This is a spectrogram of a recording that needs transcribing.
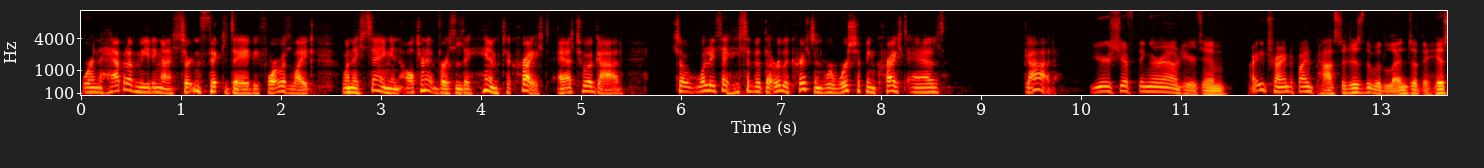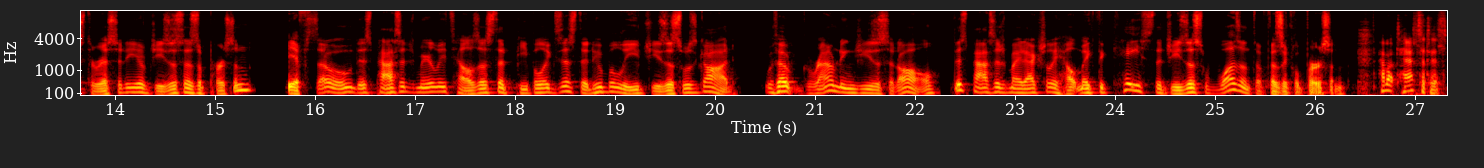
were in the habit of meeting on a certain fixed day before it was light, when they sang in alternate verses a hymn to Christ as to a god. So what did he say? He said that the early Christians were worshiping Christ as God. You're shifting around here, Tim. Are you trying to find passages that would lend to the historicity of Jesus as a person? If so, this passage merely tells us that people existed who believed Jesus was God. Without grounding Jesus at all, this passage might actually help make the case that Jesus wasn't a physical person. How about Tacitus,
